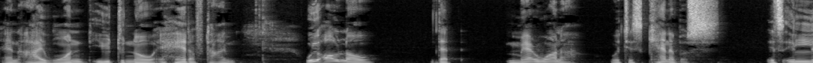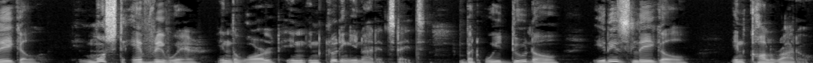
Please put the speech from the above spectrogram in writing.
and I want you to know ahead of time. We all know that marijuana, which is cannabis, is illegal most everywhere in the world, in, including United States. But we do know it is legal in Colorado.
